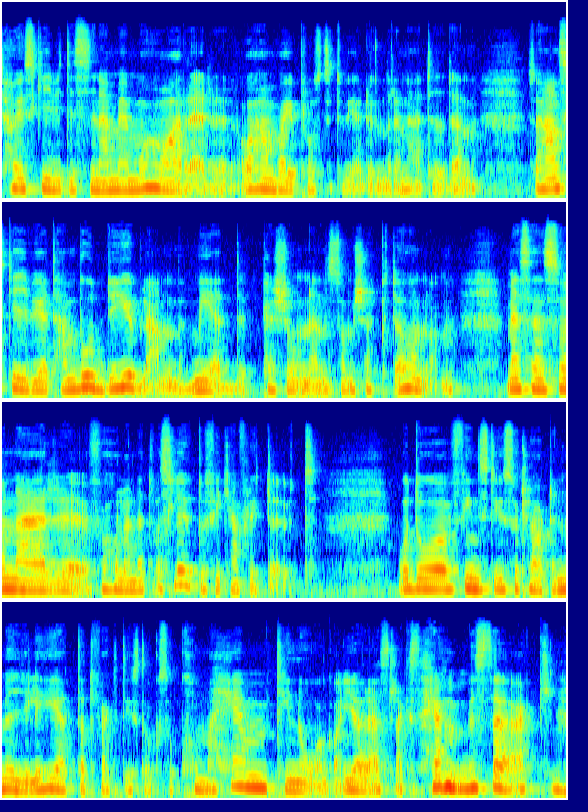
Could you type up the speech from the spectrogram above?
har ju skrivit i sina memoarer, och han var ju prostituerad under den här tiden. Så han skriver ju att han bodde ju ibland med personen som köpte honom. Men sen så när förhållandet var slut då fick han flytta ut. Och då finns det ju såklart en möjlighet att faktiskt också komma hem till någon, göra ett slags hembesök mm.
